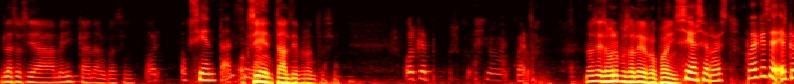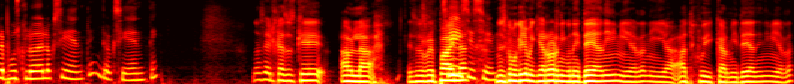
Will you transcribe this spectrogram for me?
De la sociedad americana, algo así. Occidental. será? Occidental de pronto, sí. O el crepúsculo. No me acuerdo. No sé, eso me lo puso a leer ropa ahí. Sí, hace resto. Puede que sea el crepúsculo del occidente. De occidente. No sé, el caso es que habla, eso es repaila. Sí, sí, sí. No es como que yo me quiera robar ninguna idea, ni ni mierda, ni adjudicar mi idea, ni ni mierda.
